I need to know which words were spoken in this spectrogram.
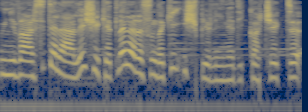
üniversitelerle şirketler arasındaki işbirliğine dikkat çekti.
